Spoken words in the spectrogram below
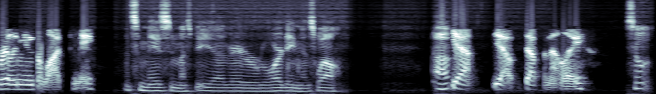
really means a lot to me. That's amazing. Must be uh, very rewarding as well. Uh, yeah, yeah, definitely. So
